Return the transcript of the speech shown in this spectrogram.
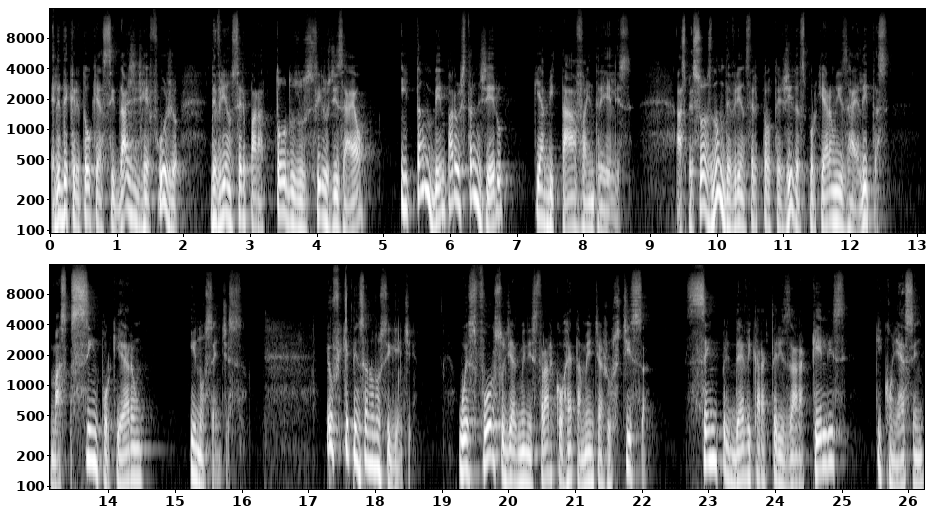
Ele decretou que a cidade de refúgio deveriam ser para todos os filhos de Israel e também para o estrangeiro que habitava entre eles. As pessoas não deveriam ser protegidas porque eram israelitas, mas sim porque eram inocentes. Eu fiquei pensando no seguinte: o esforço de administrar corretamente a justiça sempre deve caracterizar aqueles que conhecem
